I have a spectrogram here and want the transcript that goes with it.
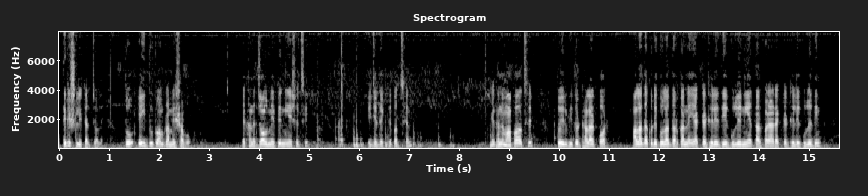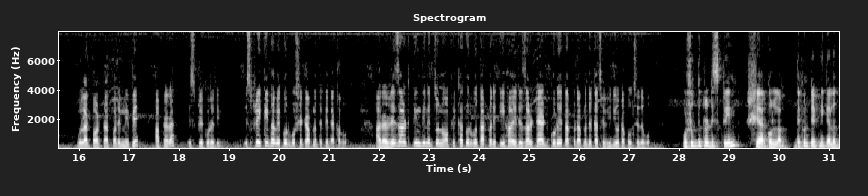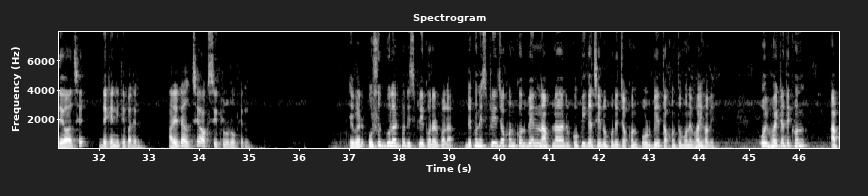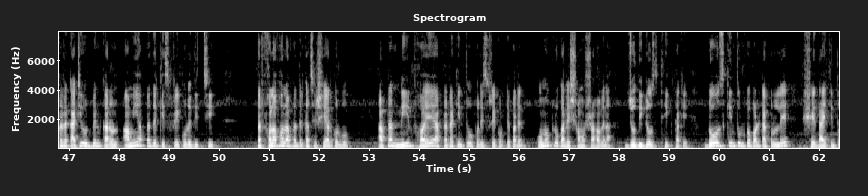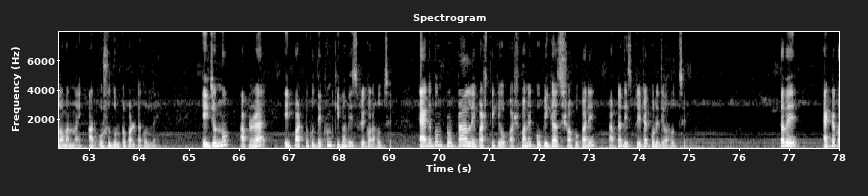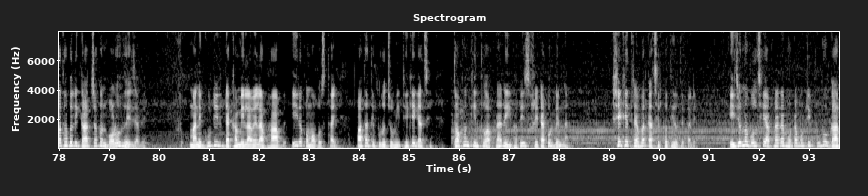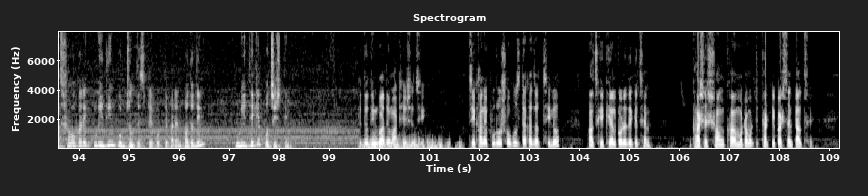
তিরিশ লিটার জলে। তো এই দুটো আমরা মেশাবো। এখানে জল মেপে নিয়ে এসেছি। এই যে দেখতে পাচ্ছেন, এখানে মাপা আছে। এর ভিতর ঢালার পর আলাদা করে গোলার দরকার নেই। একটা ঢেলে দিয়ে গুলে নিয়ে তারপরে আর একটা ঢেলে গুলে দিন। গোলার পর তারপরে মেপে আপনারা স্প্রে করে দিন। স্প্রে কীভাবে করব সেটা আপনাদেরকে দেখাবো। আর রেজাল্ট তিন দিনের জন্য অপেক্ষা করব, তারপরে কি হয় রেজাল্ট অ্যাড করে তারপরে আপনাদের কাছে ভিডিওটা পৌঁছে দেবো। ওষুধ দুটো স্ক্রিন শেয়ার করলাম। দেখুন টেকনিক্যালও দেওয়া আছে, দেখে নিতে পারেন। আর এটা হচ্ছে অক্সিফ্লুরোফেন এবার ওষুধ গোলার পর স্প্রে করার পালা। দেখুন স্প্রে যখন করবেন, আপনার কপি গাছের উপরে যখন পড়বে, তখন তো মনে ভয় হবে। ওই ভয়টা দেখুন, আপনারা কাটিয়ে উঠবেন, কারণ আমি আপনাদেরকে স্প্রে করে দিচ্ছি। তার ফলাফল আপনাদের কাছে শেয়ার করব। আপনার নির্ভয়ে আপনারা কিন্তু উপরে স্প্রে করতে পারেন। কোনো প্রকারের সমস্যা হবে না। যদি ডোজ ঠিক থাকে। ডোজ কিন্তু উল্টোপাল্টা করলে সে দায় কিন্তু আমার নয়। আর ওষুধ উল্টোপাল্টা করলে। এই জন্য আপনারা এই পার্টটুকু দেখুন কীভাবে স্প্রে করা হচ্ছে। একদম টোটাল এপাশ থেকে ওপাশ মানে কপি গাছ সহকারে আপনার স্প্রেটা করে দেওয়া হচ্ছে। তবে একটা কথা বলি, গাছ যখন বড় হয়ে যাবে মানে গুটির দেখা মেলামেলা ভাব এই রকম অবস্থায় পাতাতে পুরো জমি ঢেকে গেছে, তখন কিন্তু আপনার এইভাবে স্প্রেটা করবেন না। সেক্ষেত্রে আবার গাছের ক্ষতি হতে পারে। এই জন্য বলছি আপনারা মোটামুটি পুরো গাছ সহকারে কুড়ি দিন পর্যন্ত স্প্রে করতে পারেন। কতদিন? কুড়ি থেকে পঁচিশ দিন। দুদিন বাদে মাঠে এসেছি। যেখানে পুরো সবুজ দেখা যাচ্ছিল, আজকে খেয়াল করে দেখেছেন? ঘাসের সংখ্যা মোটামুটি থার্টি পার্সেন্ট আছে।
